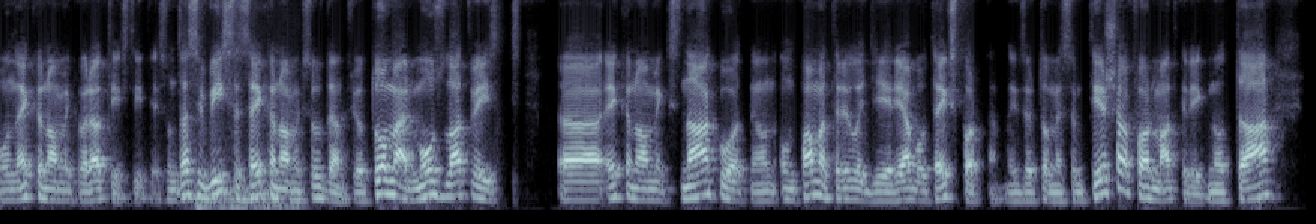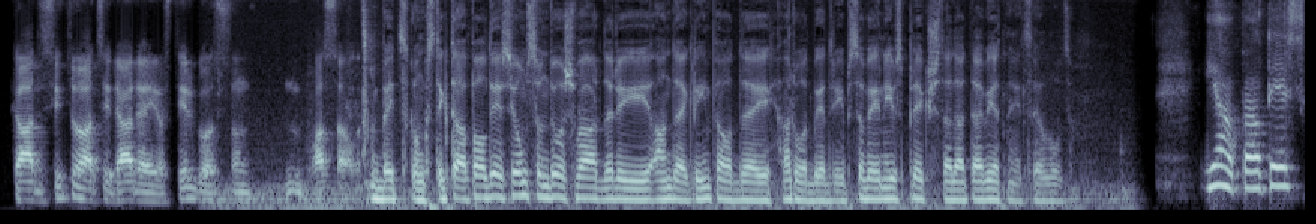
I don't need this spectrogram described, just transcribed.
un ekonomika var attīstīties. Un tas ir visas ekonomikas uzdevums, jo tomēr mūsu Latvijas uh, ekonomikas nākotne un, un pamatreliģija ir jābūt eksportam. Līdz ar to mēs esam tiešā formā atkarīgi no tā, kāda situācija ir ārējos tirgos un pasaulē. Beidz, kungs, tik tā paldies jums un došu vārdu arī Andai Grīmfeldei, Arotbiedrības Savienības priekšstādātāja vietniecei Lūdzu. Jā, paldies.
